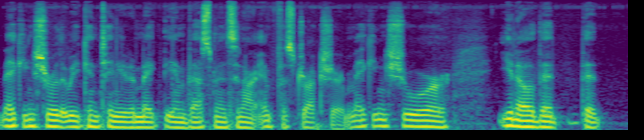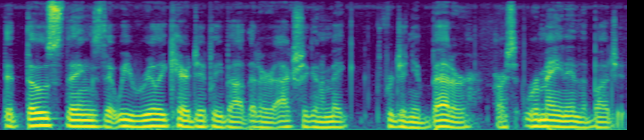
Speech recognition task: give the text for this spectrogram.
making sure that we continue to make the investments in our infrastructure, making sure, you know, that, that, that those things that we really care deeply about that are actually going to make Virginia better are, remain in the budget.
